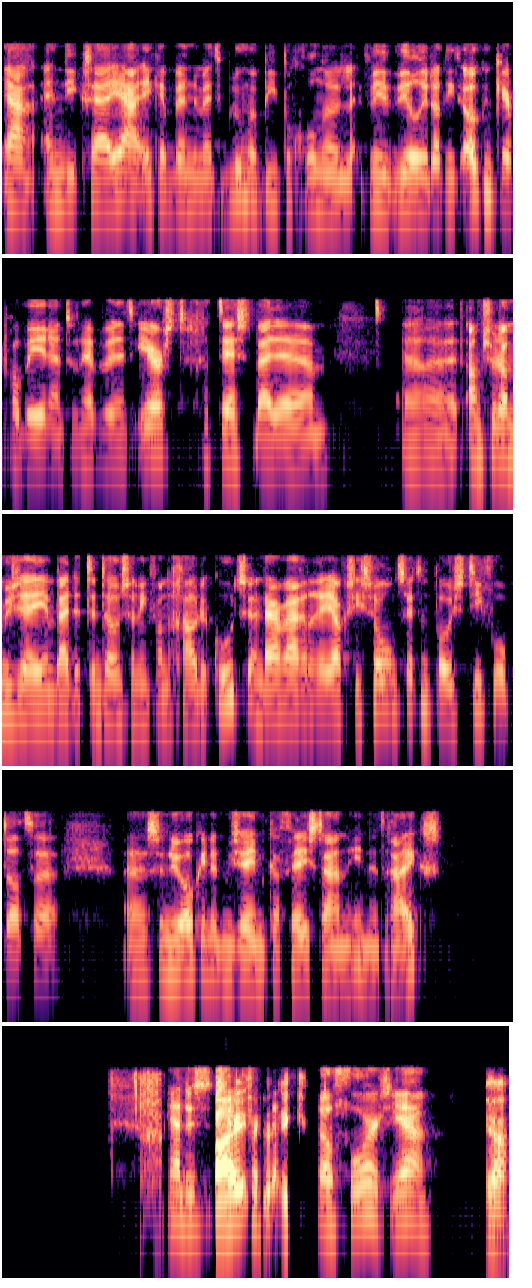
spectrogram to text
Ja, en die ik zei, ja, ik heb, ben met de bloemenpiep begonnen. Wil, je dat niet ook een keer proberen? En toen hebben we het eerst getest bij de, uh, het Amsterdam Museum bij de tentoonstelling van de Gouden Koets. En daar waren de reacties zo ontzettend positief op dat uh, ze nu ook in het museumcafé staan in het Rijks. Ja, dus maar, vertel ik, zo voort, ja. Ja,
